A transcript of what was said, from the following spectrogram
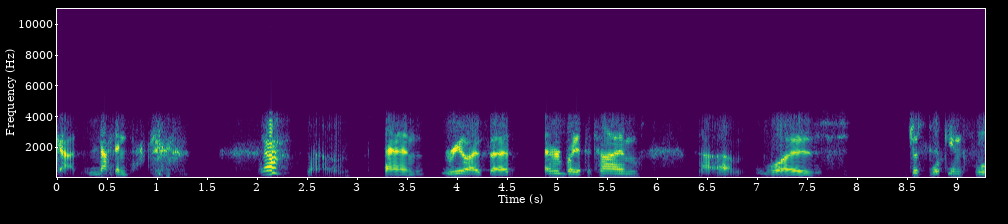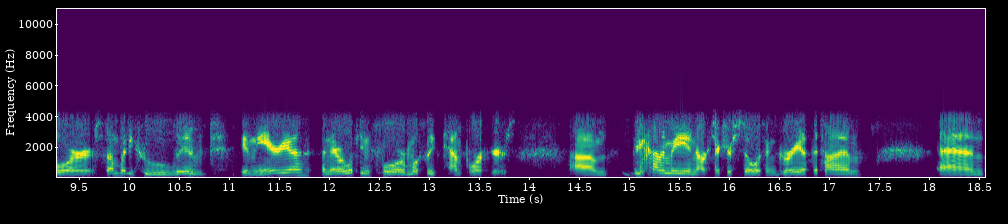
got nothing back. Oh. um, and realized that everybody at the time um, was just looking for somebody who lived in the area, and they were looking for mostly temp workers. Um, the economy in architecture still wasn't great at the time, and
